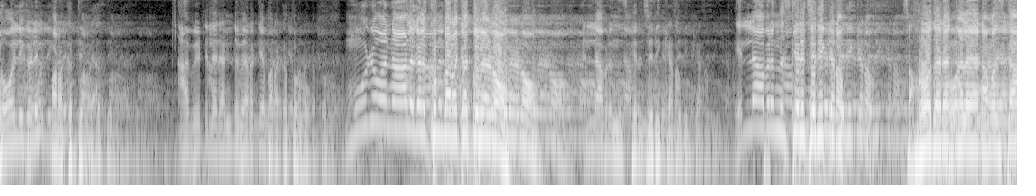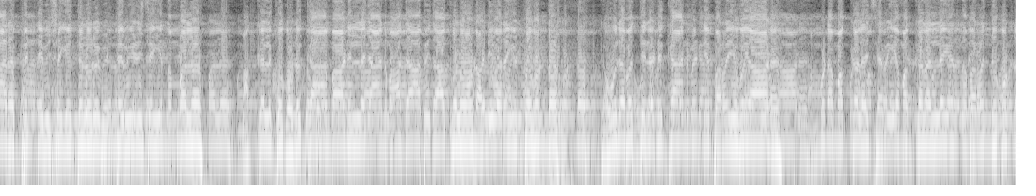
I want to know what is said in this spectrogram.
ജോലികളിൽ ബറക്കത്തില്ല ആ വീട്ടിലെ രണ്ടു പേർക്കേ പറക്കത്തുള്ളൂ. മുഴുവൻ ആളുകൾക്കും പറക്കത്ത് വേണോ? എല്ലാവരും നിസ്കരിച്ചിരിക്കണം. എല്ലാവരും നിസ്കരിച്ചിരിക്കണം. സഹോദരങ്ങളെ നമസ്കാരത്തിന്റെ വിഷയത്തിൽ ഒരു വിട്ടുവീഴ്ചയും നമ്മൾ മക്കൾക്ക് കൊടുക്കാൻ പാടില്ല. ഞാൻ മാതാപിതാക്കളോട് അടിവരയിട്ടുകൊണ്ട് ഗൗരവത്തിലെടുക്കാൻ വേണ്ടി പറയുകയാണ്. നമ്മുടെ മക്കളെ ചെറിയ മക്കളല്ല എന്ന് പറഞ്ഞുകൊണ്ട്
